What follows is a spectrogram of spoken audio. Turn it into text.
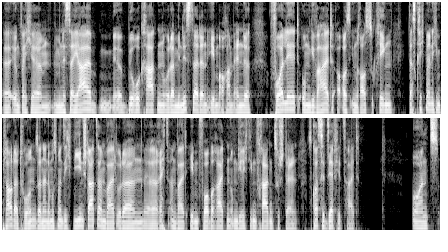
äh, irgendwelche ähm, Ministerialbürokraten oder Minister dann eben auch am Ende vorlädt, um die Wahrheit aus ihnen rauszukriegen. Das kriegt man nicht im Plauderton, sondern da muss man sich wie ein Staatsanwalt oder ein äh, Rechtsanwalt eben vorbereiten, um die richtigen Fragen zu stellen. Das kostet sehr viel Zeit. Und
